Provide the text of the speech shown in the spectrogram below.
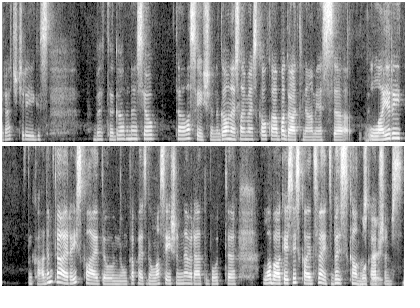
ir atšķirīgas, bet eh, galvenais jau tā lasīšana. Galvenais, lai mēs kaut kā bagātināmies, lai arī kādam tā ir izklaide, un, un kāpēc gan lasīšana nevarētu būt labākais izklaides veids bez kalnu skāpšanas.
